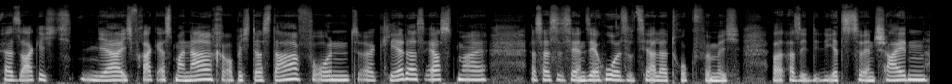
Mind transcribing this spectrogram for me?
äh, sage ich, ja, ich frage erstmal nach, ob ich das darf und äh, kläre das erstmal. Das heißt, es ist ja ein sehr hoher sozialer Druck für mich. Also jetzt zu entscheiden,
